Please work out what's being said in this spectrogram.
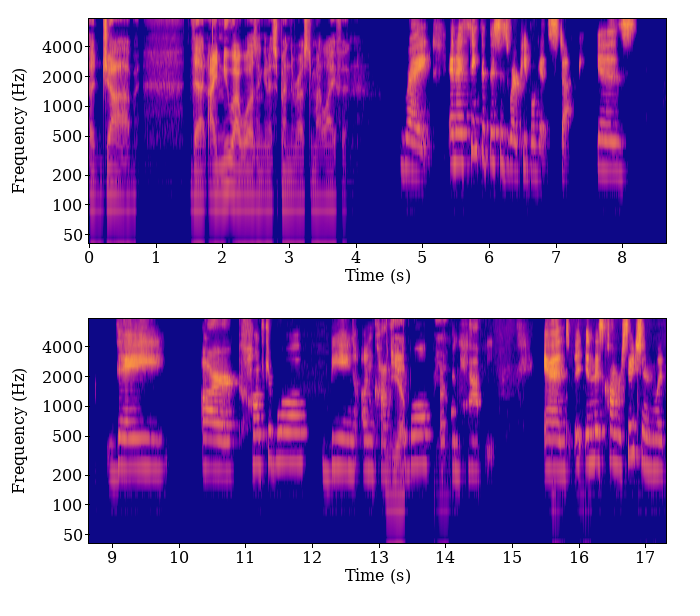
a job that i knew i wasn't to spend the rest of my life in Right. And I think that this is where people get stuck is they are comfortable being uncomfortable Yep. or unhappy. And in this conversation with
